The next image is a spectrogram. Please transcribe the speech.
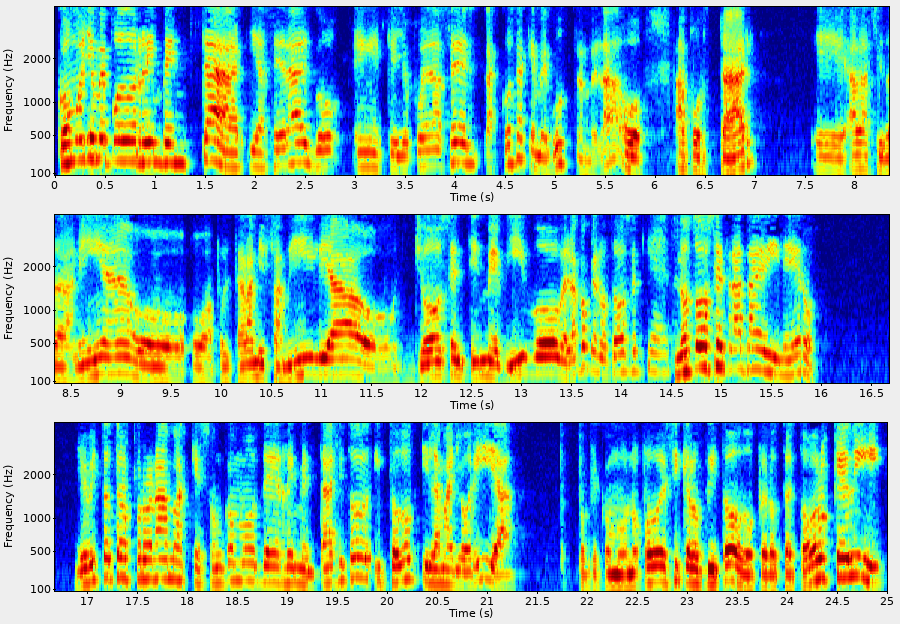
¿Cómo yo me puedo reinventar y hacer algo en el que yo pueda hacer las cosas que me gustan, ¿verdad? O aportar eh, a la ciudadanía o, aportar a mi familia o yo sentirme vivo, ¿verdad? Porque no todo se, no todo se trata de dinero. Yo he visto otros programas que son como de reinventarse y todo, y todo, y la mayoría, porque como no puedo decir que los vi todos, pero de todos los que vi,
